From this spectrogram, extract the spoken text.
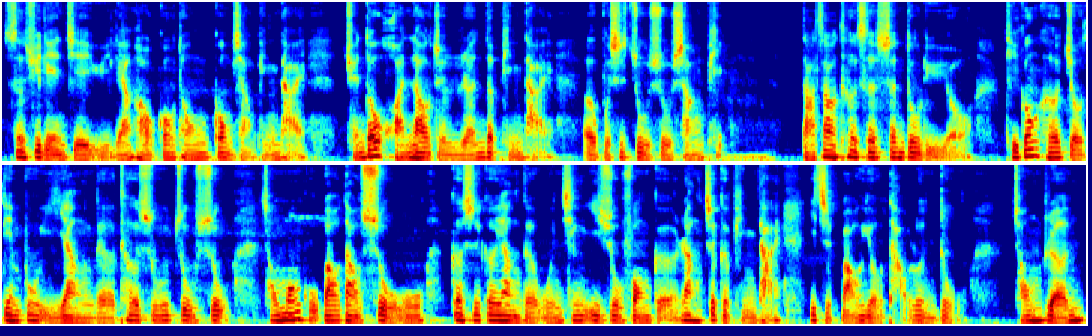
社区连接与良好沟通共享平台，全都环绕着人的平台，而不是住宿商品。打造特色深度旅游，提供和酒店不一样的特殊住宿，从蒙古包到树屋，各式各样的文青艺术风格，让这个平台一直保有讨论度。从人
